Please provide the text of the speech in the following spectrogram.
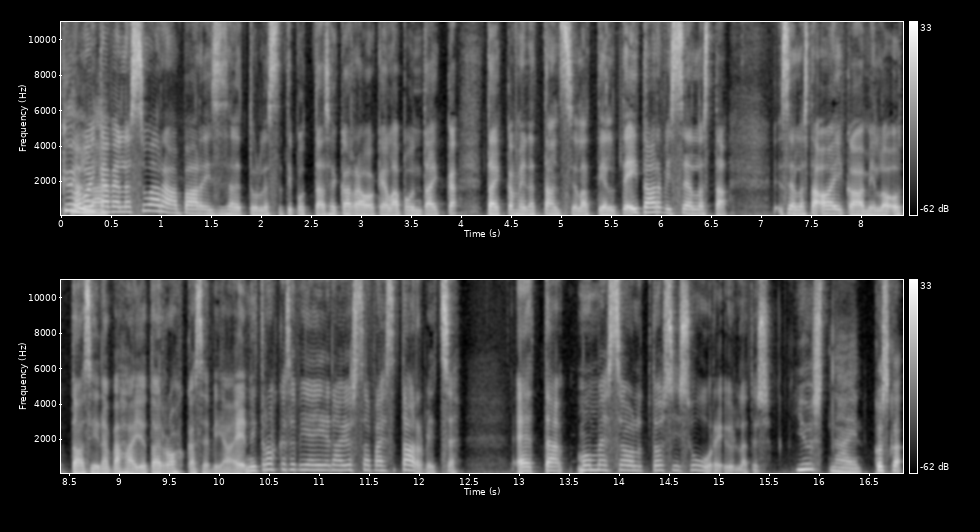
Kyllä. Mä voin kävellä suoraan baariin sisälle tullessa, tiputtaa sen karaoke-lapun, taikka, taikka mennä tanssilattialle. Että ei tarvi sellaista, sellaista aikaa, milloin ottaa siinä vähän jotain rohkaisevia. Niitä rohkaisevia ei enää jossain vaiheessa tarvitse. Että mun mielestä se on ollut tosi suuri yllätys. Just näin, koska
